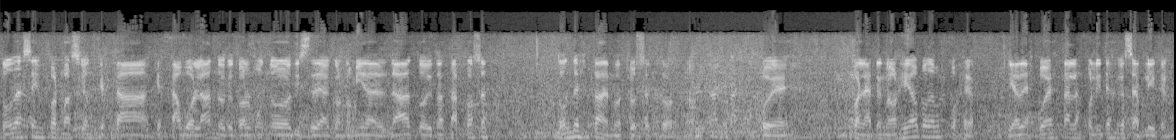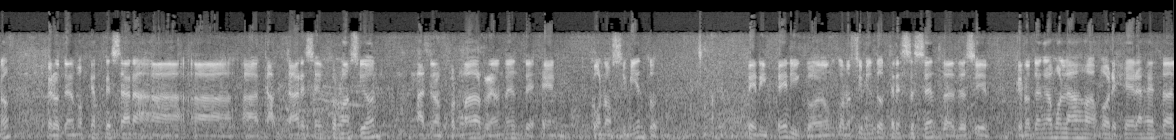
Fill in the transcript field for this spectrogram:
toda esa información que está, que está volando, que todo el mundo dice de economía del dato y todas estas cosas, ¿dónde está en nuestro sector? Pues con la tecnología lo podemos coger. Ya después están las políticas que se apliquen, ¿no? Pero tenemos que empezar a, a captar esa información, a transformarla realmente en conocimiento periférico, un conocimiento 360, es decir, que no tengamos las orejeras estas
